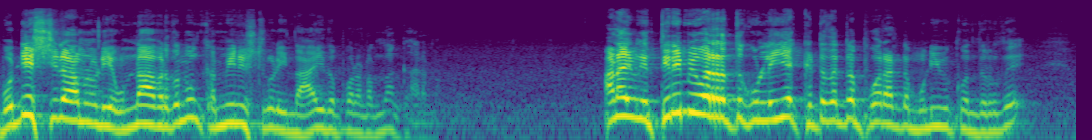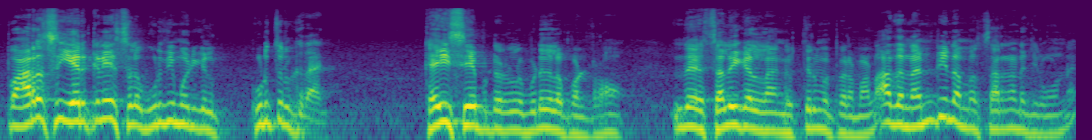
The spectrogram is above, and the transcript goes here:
பொட்டி ஸ்ரீராமனுடைய உண்ணாவிரதமும் கம்யூனிஸ்டுடைய இந்த ஆயுத போராட்டம் தான் காரணம். ஆனால் இவங்க திரும்பி வர்றதுக்குள்ளேயே கிட்டத்தட்ட போராட்டம் முடிவுக்கு வந்துடுது இப்போ அரசு ஏற்கனவே சில உறுதிமொழிகள் கொடுத்துருக்குறாங்க. கை செய்யப்பட்டவர்களை விடுதலை பண்ணுறோம் இந்த சலுகைகள் நாங்கள் திரும்ப பெற மாட்டோம். அதை நம்பி நம்ம சரணடைஞ்சிருவோன்னு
